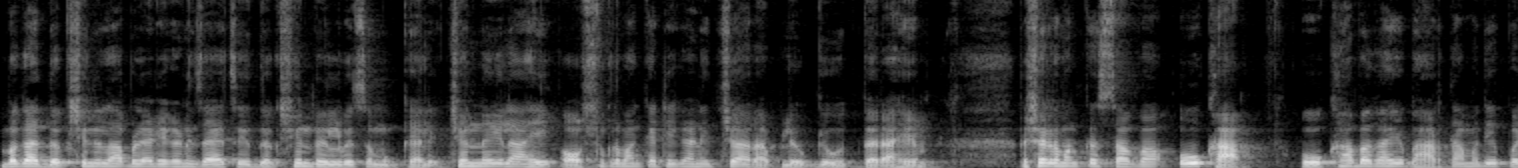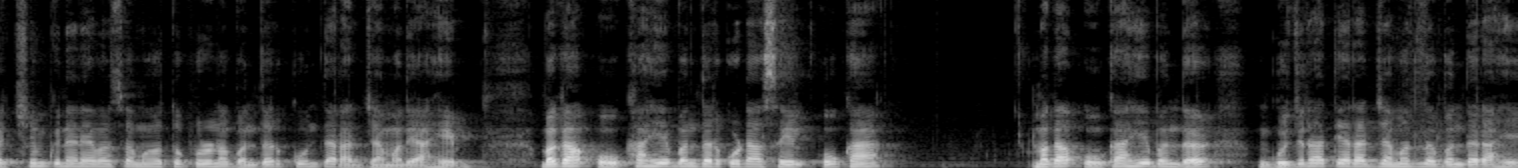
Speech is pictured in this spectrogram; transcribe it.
बघा दक्षिणेला आपल्या ठिकाणी जायचं आहे दक्षिण रेल्वेचं मुख्यालय चेन्नईला आहे. ऑप्शन क्रमांक या ठिकाणी चार आपले योग्य उत्तर आहे. प्रश्न क्रमांक सहावा ओखा. ओखा बघा हे भारतामध्ये पश्चिम किनाऱ्यावरचं महत्त्वपूर्ण बंदर कोणत्या राज्यामध्ये आहे? बघा ओखा हे बंदर कुठं असेल? ओखा बघा ओखा हे बंदर गुजरात या राज्यामधलं बंदर आहे.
